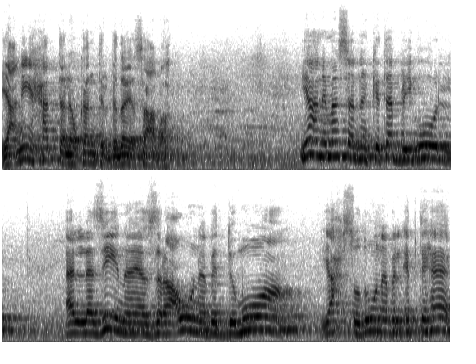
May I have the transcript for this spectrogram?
يعني إيه حتى لو كانت البداية صعبة؟ يعني مثلا الكتاب بيقول الذين يزرعون بالدموع يحصدون بالابتهاج.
